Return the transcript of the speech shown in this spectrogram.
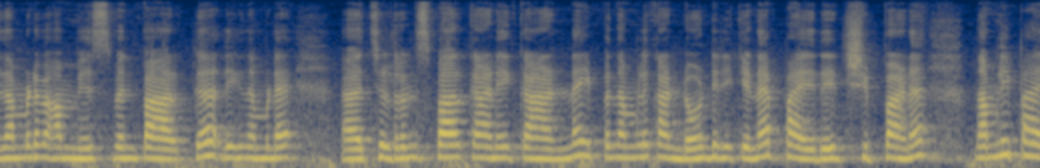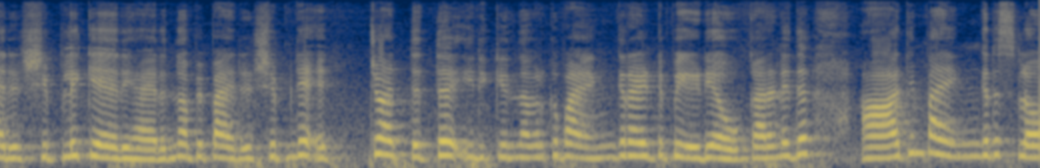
നമ്മുടെ അമ്യൂസ്മെന്റ് പാർക്ക് അല്ലെങ്കിൽ നമ്മുടെ ചിൽഡ്രൻസ് പാർക്കാണ് ഈ കാണുന്നത് ഇപ്പം നമ്മൾ കണ്ടുകൊണ്ടിരിക്കുന്ന പൈറേറ്റ് ഷിപ്പാണ് നമ്മൾ ഈ പൈറേറ്റ് ഷിപ്പിൽ കയറിയായിരുന്നു അപ്പോൾ പൈറേറ്റ് ഷിപ്പിന്റെ ഏറ്റവും അറ്റത്ത് ഇരിക്കുന്നവർക്ക് ഭയങ്കരമായിട്ട് പേടിയാവും. കാരണം ഇത് ആദ്യം ഭയങ്കര സ്ലോ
